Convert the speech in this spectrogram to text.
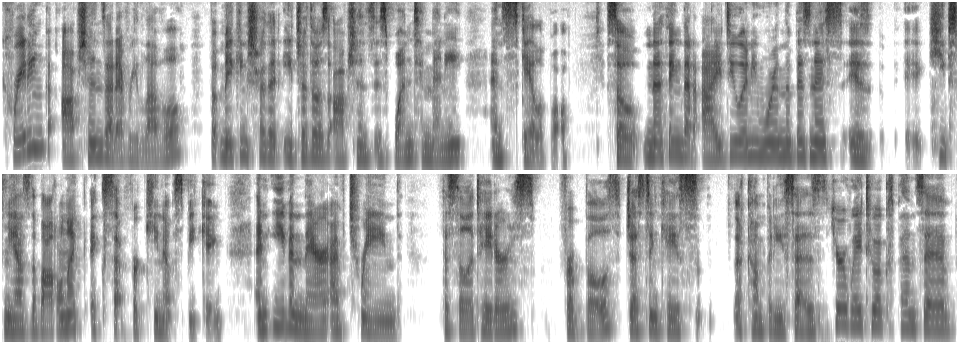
creating options at every level, but making sure that each of those options is one to many and scalable. So nothing that I do anymore in the business is it keeps me as the bottleneck except for keynote speaking. And even there I've trained facilitators for both just in case a company says you're way too expensive,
